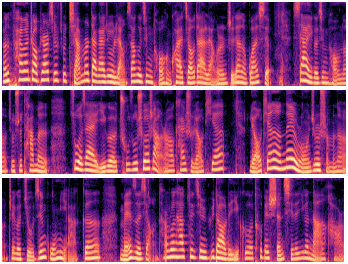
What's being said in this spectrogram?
然后拍完照片，其实就前面大概就两三个镜头，很快交代两个人之间的关系。下一个镜头呢，就是他们坐在一个出租车上，然后开始聊天。聊天的内容就是什么呢？这个九斤谷米啊，跟梅子讲，他说他最近遇到了一个特别神奇的一个男孩。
